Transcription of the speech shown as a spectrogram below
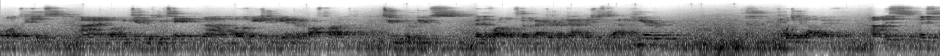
polarizations. Uh, and what we do is we take uh, both H and V and their cross product to produce the four element Stokes vector and calculations of that here. And what you end up with, uh, this is,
